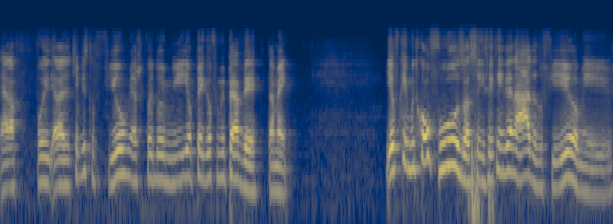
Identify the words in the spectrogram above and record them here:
Ela foi, ela já tinha visto o filme, acho que foi dormir e eu peguei o filme para ver também. E eu fiquei muito confuso, assim, sem entender nada do filme.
